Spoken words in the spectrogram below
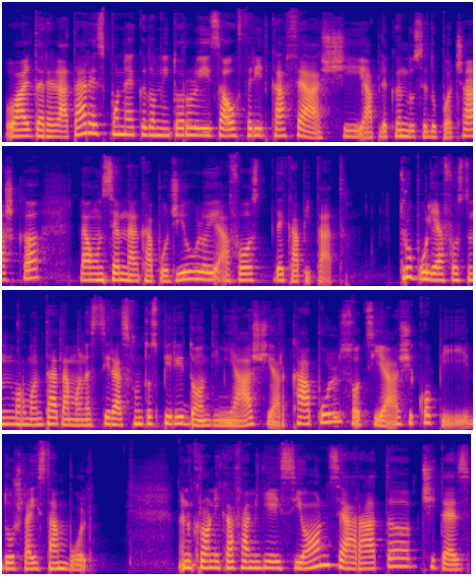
O altă relatare spune că domnitorului s-a oferit cafea și, aplecându-se după ceașcă, la un semn al capugiului a fost decapitat. Trupul i-a fost înmormântat la mănăstirea Sfântul Spiridon din Iași, iar capul, soția și copiii duși la Istanbul. În cronica familiei Sion se arată, citez,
